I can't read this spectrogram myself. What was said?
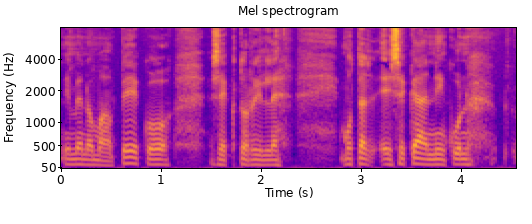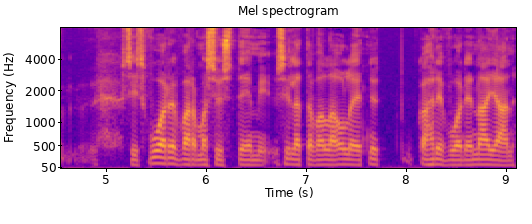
nimenomaan PK-sektorille, mutta ei sekään niin kuin, siis vuorenvarma systeemi sillä tavalla ole, että nyt kahden vuoden ajan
